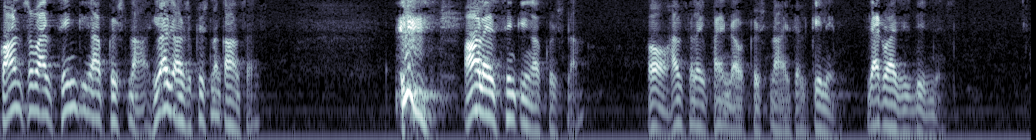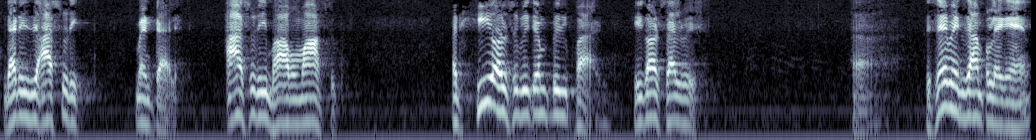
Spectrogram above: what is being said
Kansa was thinking of Krishna. He was also Krishna conscious. always thinking of Krishna. Oh, how shall I find out Krishna? I shall kill him. That was his business. That is the Asuric mentality. Asuri Bhavamasat. But he also became purified. He got salvation. Uh, the same example again.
